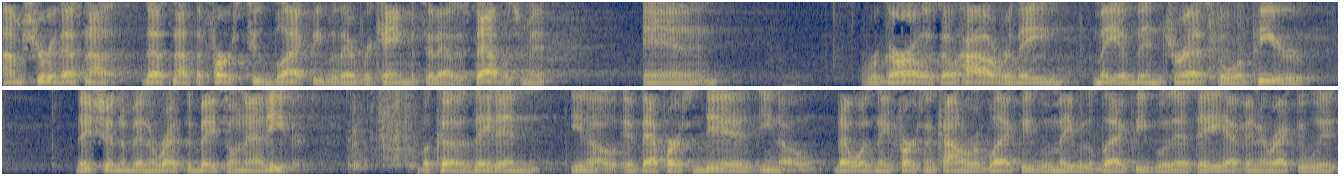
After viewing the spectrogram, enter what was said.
I'm sure that's not that's not the first two black people that ever came into that establishment, and regardless of however they may have been dressed or appeared, they shouldn't have been arrested based on that either. Because they didn't, you know, if that person did, you know, that wasn't their first encounter with black people, maybe the black people that they have interacted with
